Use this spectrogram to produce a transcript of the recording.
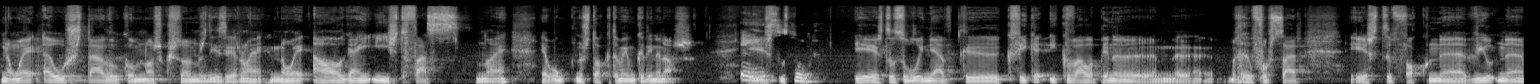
Não é ao Estado, como nós costumamos dizer, não é? Não é a alguém e isto face, não é? É bom que nos toque também um bocadinho a nós. É, é isso. Este, e é este o sublinhado que, que fica e que vale a pena uh, reforçar este foco na, na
